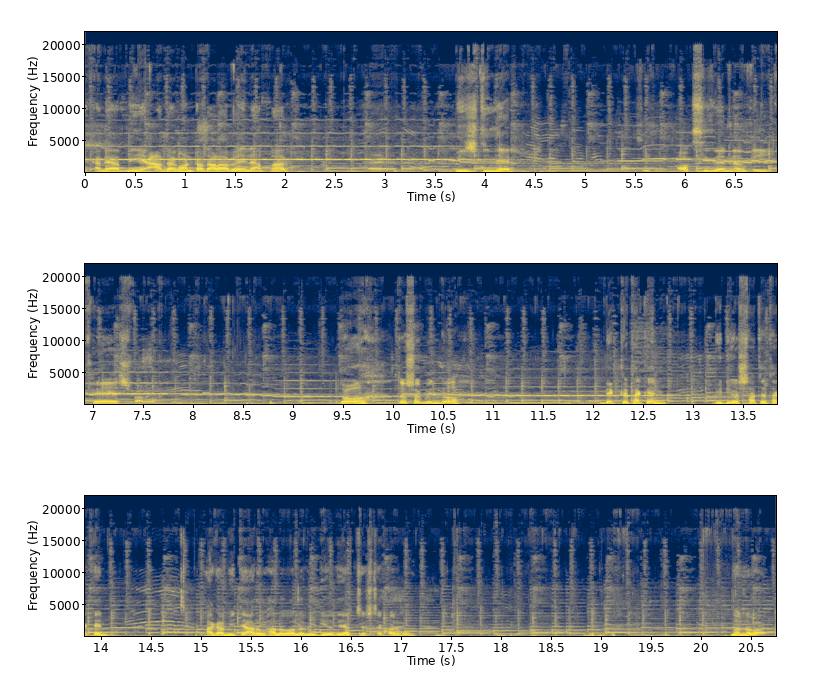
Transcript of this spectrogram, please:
এখানে আপনি আধা ঘণ্টা দাঁড়াবেন আপনার বিশ দিনের অক্সিজেন আর কি ফ্রেশ পাবেন। তো দর্শকবৃন্দ দেখতে থাকেন ভিডিওর সাথে থাকেন। আগামীতে আরও ভালো ভালো ভিডিও দেওয়ার চেষ্টা করব। ধন্যবাদ।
